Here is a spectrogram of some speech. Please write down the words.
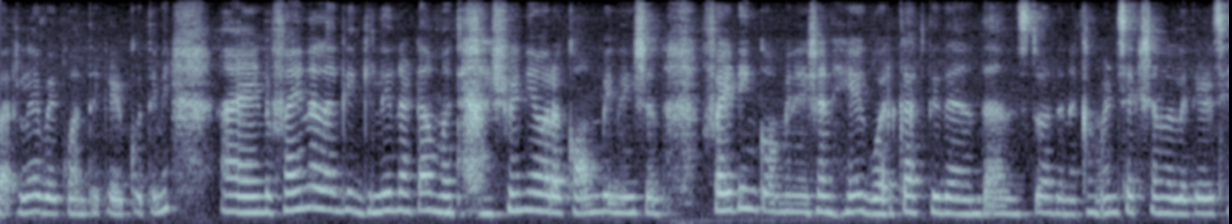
ಬರಲೇಬೇಕು ಅಂತ ಕೇಳ್ಕೊತೀನಿ. ಆ್ಯಂಡ್ ಫೈನಲ್ ಆಗಿ ಗಿಲ್ಲಿ ನಟ ಮತ್ತು ಅಶ್ವಿನಿ ಅವರ ಕಾಂಬಿನೇಷನ್ ಫೈಟಿಂಗ್ ಕಾಂಬಿನೇಷನ್ ಹೇಗೆ ವರ್ಕ್ ಆಗ್ತಿದೆ ಅಂತ ಅನಿಸ್ತು, ಅದನ್ನು ಕಮೆಂಟ್ ಸೆಕ್ಷನಲ್ಲಿ ತಿಳಿಸಿ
